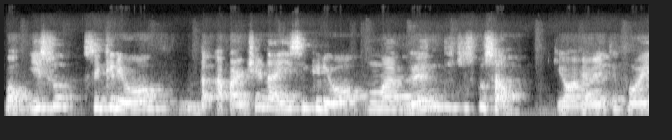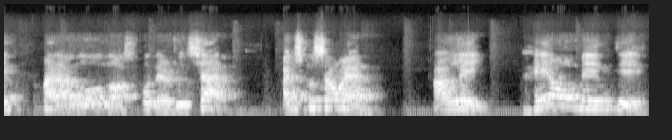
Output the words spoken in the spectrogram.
Bom, isso se criou, a partir daí se criou uma grande discussão, que obviamente foi parar no nosso Poder Judiciário. A discussão era: a lei realmente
